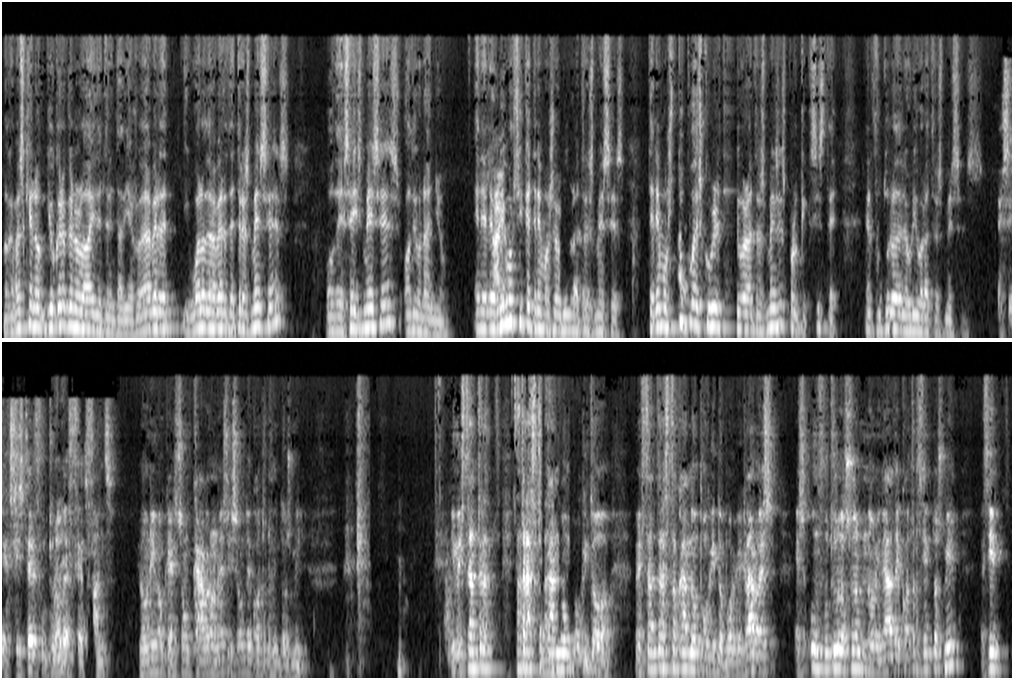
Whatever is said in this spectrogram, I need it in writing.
Lo que pasa es que no, yo creo que no lo hay de 30 días. Lo debe haber igual lo debe haber de tres meses, o de seis meses, o de un año. En el Euribor sí que tenemos Euribor a tres meses. Tenemos, tú puedes cubrir Euribor a tres meses porque existe el futuro del Euribor a tres meses. existe el futuro de Fed Funds. Lo único que son cabrones y son de 400.000. Y me están ah, trastocando un poquito, me están trastocando un poquito, porque claro, es, es un futuro son nominal de 400.000, es decir,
